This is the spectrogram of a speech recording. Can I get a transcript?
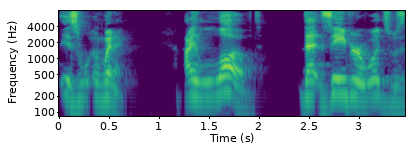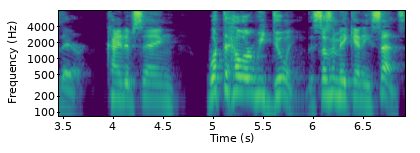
is winning. I loved that Xavier Woods was there, kind of saying, "What the hell are we doing? This doesn't make any sense."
